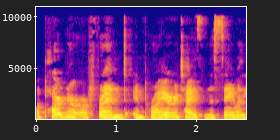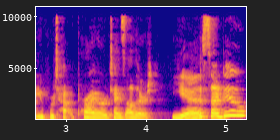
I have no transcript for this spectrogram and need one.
a partner or friend and prioritized in the same way that you prioritize others. Yes, I do.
